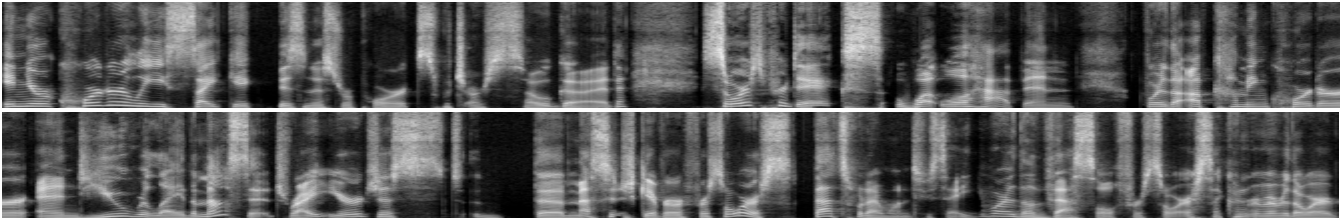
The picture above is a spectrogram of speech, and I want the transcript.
in your quarterly psychic business reports which are so good source predicts what will happen for the upcoming quarter and you relay the message right you're just the message giver for source. That's what I wanted to say. You are the vessel for source. I couldn't remember the word.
